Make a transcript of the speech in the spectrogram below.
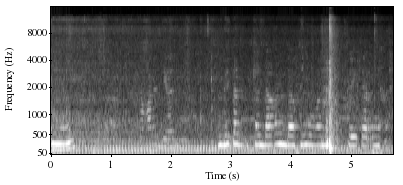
Ayan. Hindi, tanda ko yung dati yung ano, sweater niya.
